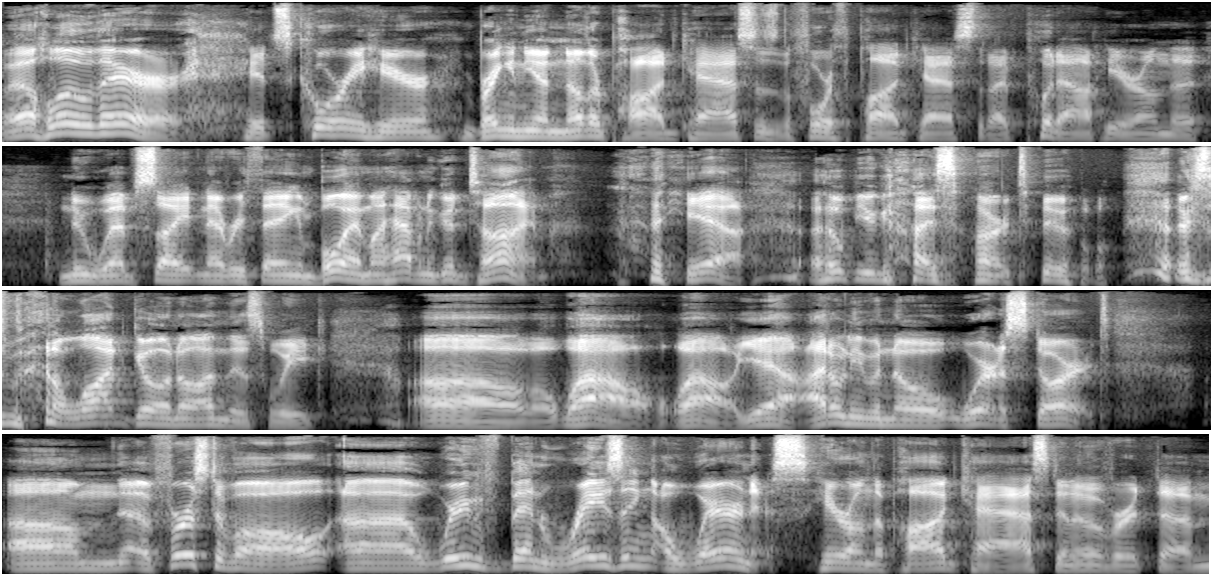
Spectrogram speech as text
Well, hello there. It's Corey here, bringing you another podcast. This is the fourth podcast that I've put out here on the new website and everything. And boy, am I having a good time. yeah, I hope you guys are too. There's been a lot going on this week. Uh, wow, wow. Yeah, I don't even know where to start. Um, first of all, uh, we've been raising awareness here on the podcast and over at uh,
